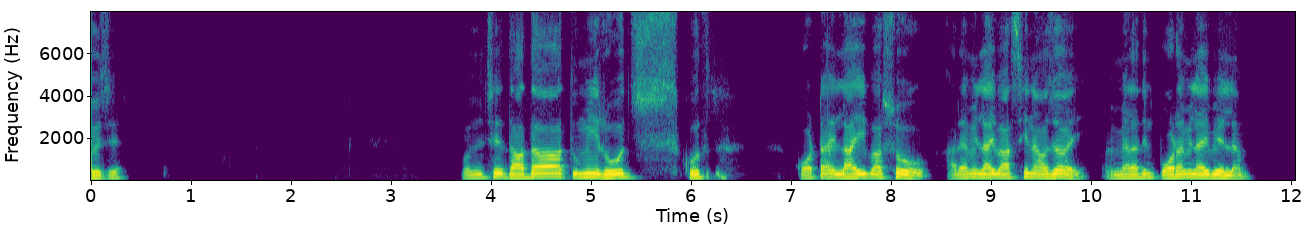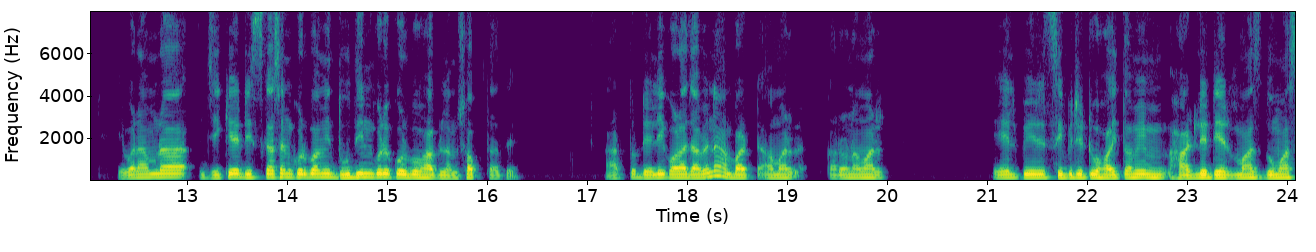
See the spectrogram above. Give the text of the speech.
হয়েছে। বলছে, দাদা, তুমি রোজ কটায় লাইভ আসো? আরে আমি লাইভ আসি না, অজয়। আমি মেলা দিন পর আমি লাইভে এলাম। এবার আমরা জিকে ডিসকাশন করব, আমি দুদিন করে করব ভাবলাম সপ্তাহে আর তো ডেলি করা যাবে না বাট আমার, কারণ আমার এলপির সিবিটি টু হয়তো আমি হার্ডলি দেড় মাস, দু মাস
